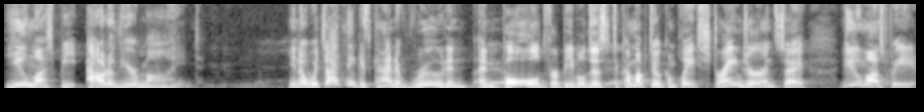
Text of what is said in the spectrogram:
you must be out of your mind. You know, which I think is kind of rude and, and yeah. bold for people just yeah. to come up to a complete stranger and say, you must be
